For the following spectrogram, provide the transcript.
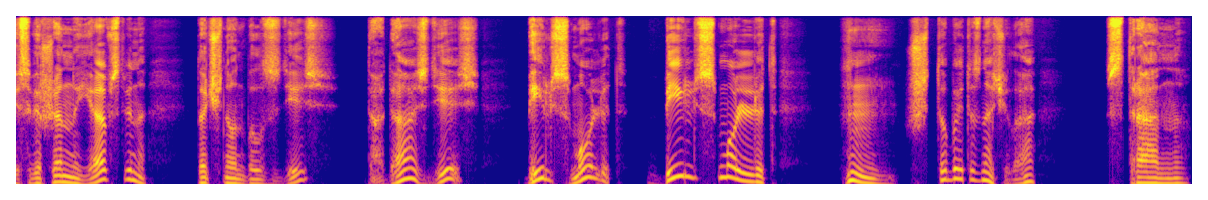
«И совершенно явственно, точно он был здесь. Да-да, здесь. Биль смоллит! Биль смоллит! Хм, что бы это значило, а?» странно,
